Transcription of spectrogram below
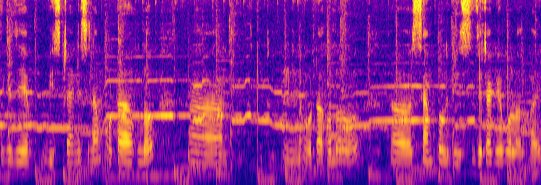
থেকে যে বীজটা এনেছিলাম, ওটা হলো ওটা হলো স্যাম্পল বীজ, যেটাকে বলা হয়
